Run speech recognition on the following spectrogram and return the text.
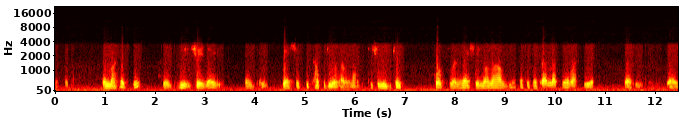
mesela. Onlar hepsi e, bir şeyde e, gerçeklik hapı diyorlar onlar. Kişinin bütün korkuları her şeyini ona aldığını tekrar tekrar anlatmaya başlıyor. E, e,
